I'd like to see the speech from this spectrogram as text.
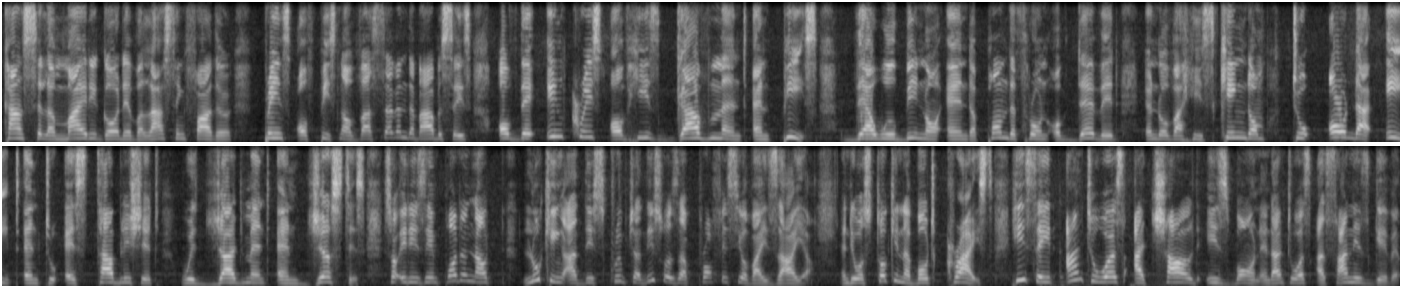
Counselor, Mighty God, Everlasting Father, Prince of Peace. Now, verse 7, the Bible says, Of the increase of his government and peace, there will be no end upon the throne of David and over his kingdom to order it and to establish it with judgment and justice. So it is important now looking at this scripture. This was a prophecy of Isaiah, and he was talking about Christ. He said, Unto us a child is born, and unto us a son is given.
